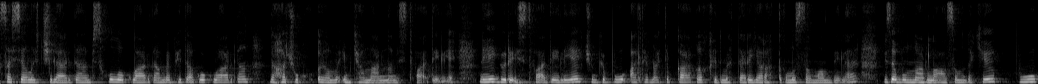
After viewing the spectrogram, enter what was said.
sosial işçilərdən, psixoloqlardan və pedaqoqlardan daha çox imkanlarından istifadə eləyək. Nəyə görə istifadə istifadə eləyək. Çünki bu alternativ qayğı xidmətləri yaratdığımız zaman belə bizə bunlar lazımdır ki, bu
